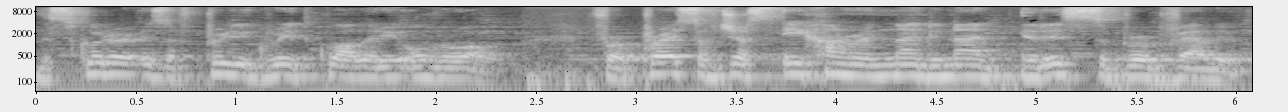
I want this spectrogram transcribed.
the scooter is of pretty great quality overall. For a price of just 899 it is superb value.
